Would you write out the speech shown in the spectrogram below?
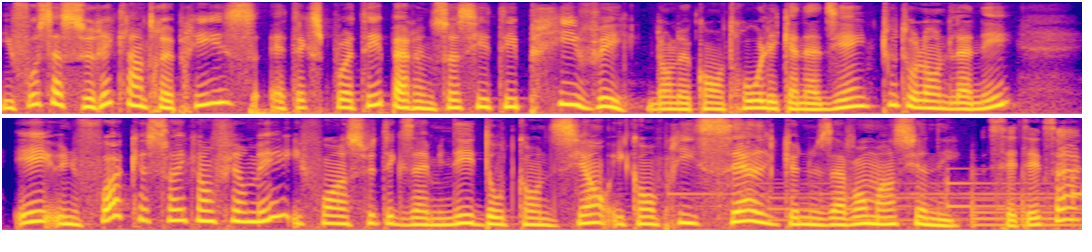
il faut s'assurer que l'entreprise est exploitée par une société privée dont le contrôle est canadien tout au long de l'année. Et une fois que ça est confirmé, il faut ensuite examiner d'autres conditions, y compris celles que nous avons mentionnées. C'est exact.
